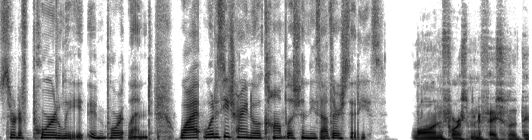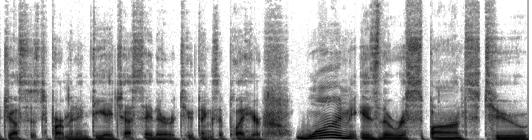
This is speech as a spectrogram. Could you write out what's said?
sort of poorly in Portland? Why, what is he trying to accomplish in these other cities? Law enforcement officials at the Justice Department and DHS say there are two things at play here. One is the response to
